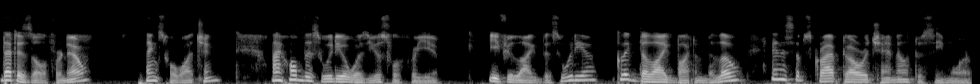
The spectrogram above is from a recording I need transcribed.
That is all for now. Thanks for watching. I hope this video was useful for you. If you liked this video, click the like button below and subscribe to our channel to see more.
